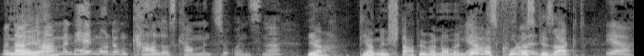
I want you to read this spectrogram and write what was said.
Und Naja. dann kamen Helmut und Carlos kamen zu uns, ne? ja, die haben den Stab übernommen. die Ja, haben was Cooles voll. gesagt. Ja.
